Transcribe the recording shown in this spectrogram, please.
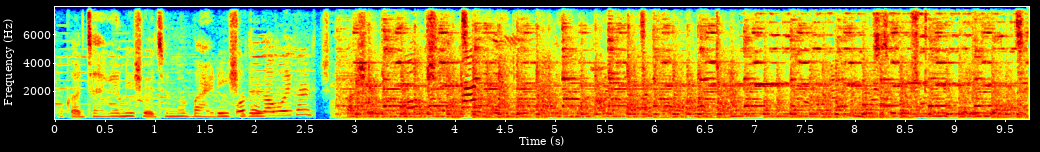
ঢোকার জায়গা নেই সেই জন্য বাইরেই সবাই এখানে ঘরে বসে আছে। দুষ্টুমি করেই যাচ্ছে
